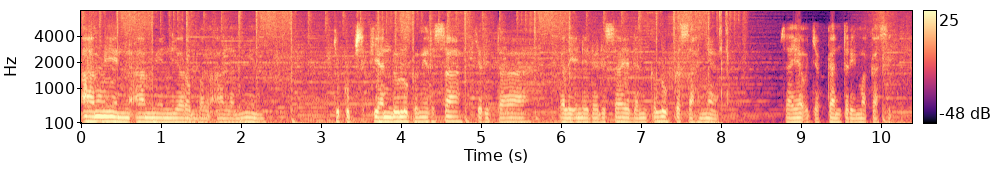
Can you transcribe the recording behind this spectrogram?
Amin amin ya rabbal alamin Cukup sekian dulu pemirsa cerita kali ini dari saya dan keluh kesahnya. Saya ucapkan terima kasih.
